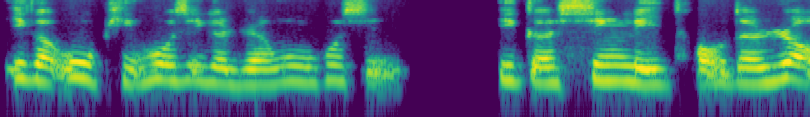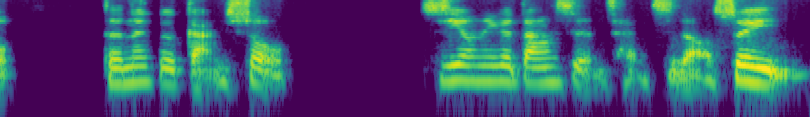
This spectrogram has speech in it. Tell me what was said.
一个物品，或是一个人物，或是一个心里头的肉的那个感受，只有那个当事人才知道，所以。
